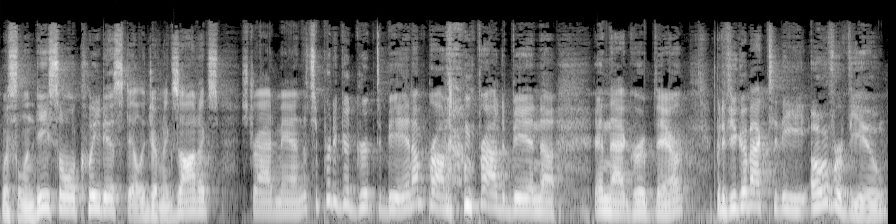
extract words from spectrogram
Whistle and Diesel, Cleetus, Daily Driven Exotics, Stradman. That's a pretty good group to be in. I'm proud. I'm proud to be in uh, in that group there. But if you go back to the overview,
